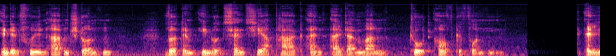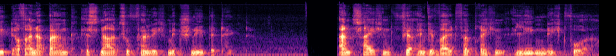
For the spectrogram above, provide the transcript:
in den frühen Abendstunden, wird im Innocentia Park ein alter Mann tot aufgefunden. Er liegt auf einer Bank, ist nahezu völlig mit Schnee bedeckt. Anzeichen für ein Gewaltverbrechen liegen nicht vor.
